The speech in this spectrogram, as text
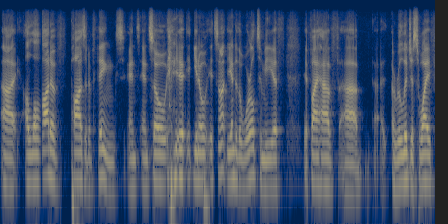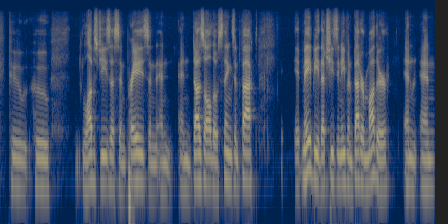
uh, a lot of positive things. And and so it, you know it's not the end of the world to me if if i have uh, a religious wife who who loves jesus and prays and and and does all those things. In fact it may be that she's an even better mother and and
